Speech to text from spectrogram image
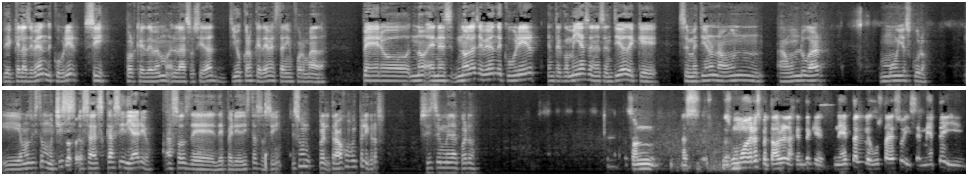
de que las debieron de cubrir, sí, porque debemos, la sociedad yo creo que debe estar informada, pero no, en el- no las debieron de cubrir, entre comillas, en el sentido de que se metieron a un, a un lugar muy oscuro. Y hemos visto muchísimo, Lo sé. o sea, es casi diario casos de, de periodistas así. Es un trabajo muy peligroso. Sí, estoy muy de acuerdo. son es, es muy respetable la gente que neta le gusta eso y se mete y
